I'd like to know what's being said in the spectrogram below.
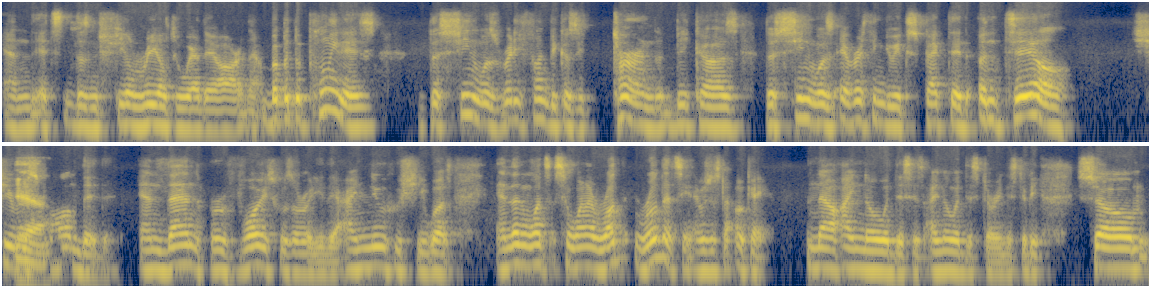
and it doesn't feel real to where they are now but but the point is the scene was really fun because it turned because the scene was everything you expected until she Yeah. responded, and then her voice was already there. I knew who she was, and then once, so when I wrote wrote that scene, I was just like, okay, now I know what this is. I know what this story needs to be. So,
